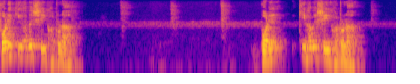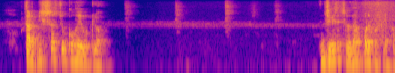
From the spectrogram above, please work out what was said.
পরে কীভাবে সেই ঘটনা? পরে কীভাবে সেই ঘটনা? তার বিশ্বাসযোগ্য হয়ে উঠল। জিজ্ঞাসা ছিল দাও, পরে প্রশ্ন লেখো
